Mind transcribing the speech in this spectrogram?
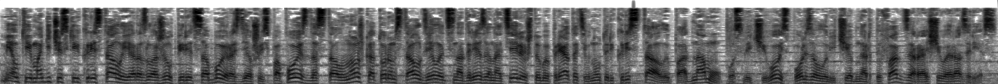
Мелкие магические кристаллы я разложил перед собой, раздевшись по пояс, достал нож, которым стал делать надрезы на теле, чтобы прятать внутрь кристаллы по одному, после чего использовал лечебный артефакт, заращивая разрез.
